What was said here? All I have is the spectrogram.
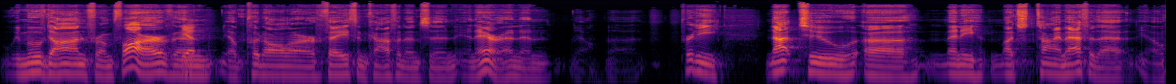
we moved on from Favre and yep. you know put all our faith and confidence in in Aaron and you know uh, pretty not too uh, many much time after that you know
